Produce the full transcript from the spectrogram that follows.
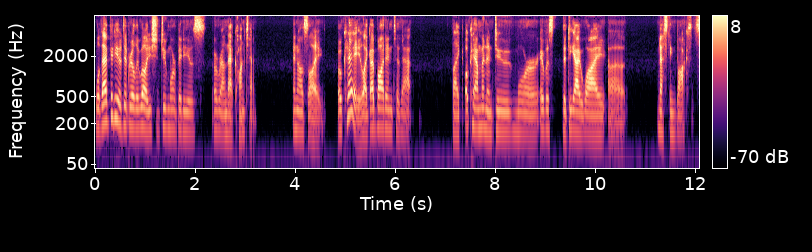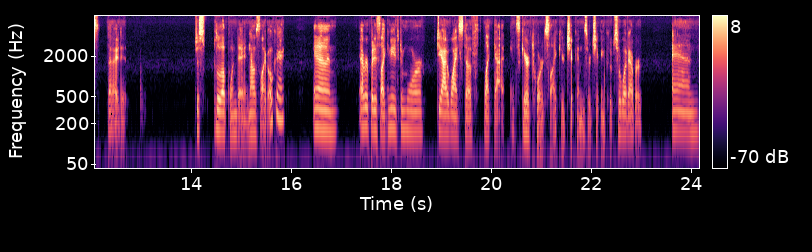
Well, that video did really well. You should do more videos around that content. And I was like, okay, like I bought into that. Like, okay, I'm gonna do more. It was the DIY uh, nesting boxes that I did. Just blew up one day, and I was like, okay. And everybody's like, you need to do more DIY stuff like that. It's geared towards like your chickens or chicken coops or whatever. And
